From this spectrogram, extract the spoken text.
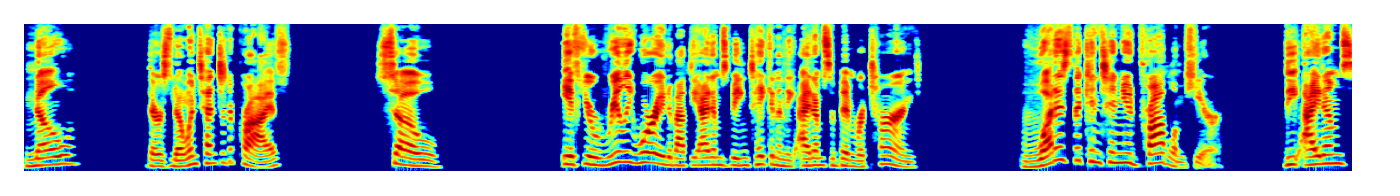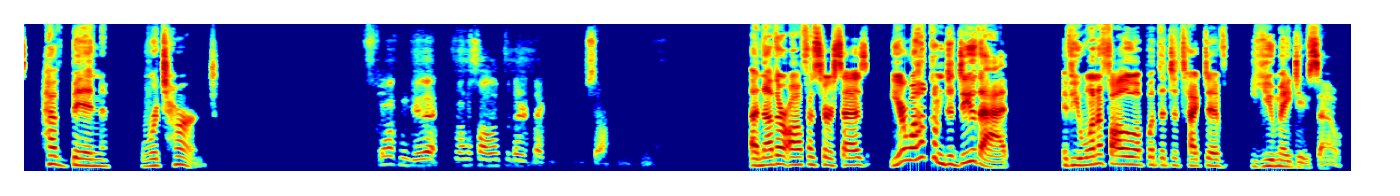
No, there's no intent to deprive. So if you're really worried about the items being taken and the items have been returned, what is the continued problem here? The items have been returned You're welcome to do that. If you want to follow up with their detective. So Another officer says, You're welcome to do that. If you want to follow up with the detective, you may do so.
